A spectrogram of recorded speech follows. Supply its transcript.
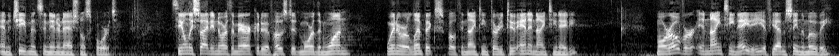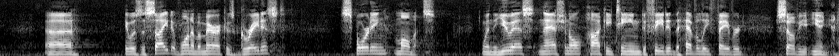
and achievements in international sports. It's the only site in North America to have hosted more than one Winter Olympics, both in 1932 and in 1980. Moreover, in 1980, if you haven't seen the movie, uh, it was the site of one of America's greatest sporting moments when the U.S. national hockey team defeated the heavily favored Soviet Union.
